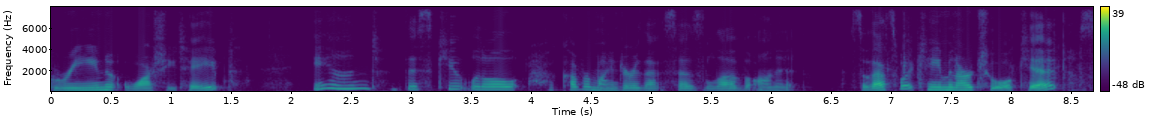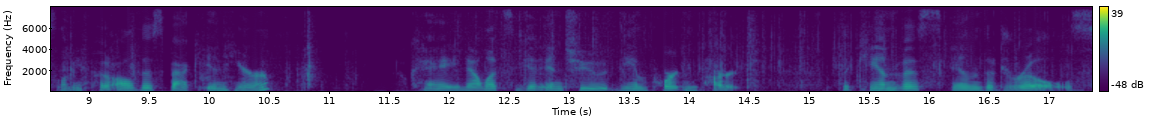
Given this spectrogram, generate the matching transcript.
green washi tape and this cute little cover minder that says love on it. So that's what came in our toolkit. So let me put all this back in here. Okay, now let's get into the important part, the canvas and the drills.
